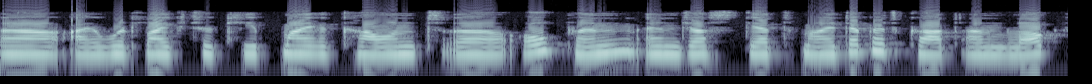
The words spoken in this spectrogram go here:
uh, I would like to keep my account uh, open and just get my debit card unblocked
